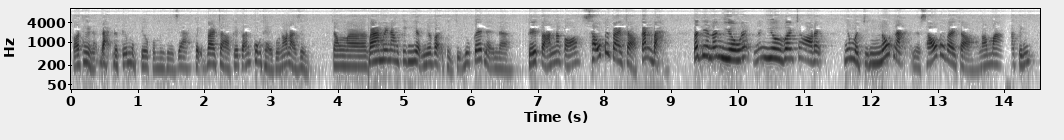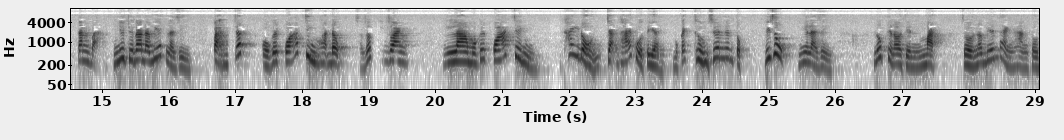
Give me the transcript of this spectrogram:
có thể là đạt được cái mục tiêu của mình đề ra. Vậy vai trò kế toán cụ thể của nó là gì? Trong à, 30 năm kinh nghiệm như vậy thì chị đúc kết này là kế toán nó có 6 cái vai trò căn bản. Tất nhiên nó nhiều đấy, nó nhiều vai trò đấy, nhưng mà chị nốt lại là 6 cái vai trò nó mang tính căn bản. Như chúng ta đã biết là gì? Bản chất của cái quá trình hoạt động sản xuất kinh doanh là một cái quá trình thay đổi trạng thái của tiền một cách thường xuyên liên tục. Ví dụ như là gì? Lúc thì nó tiền mặt, rồi nó biến thành hàng tồn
